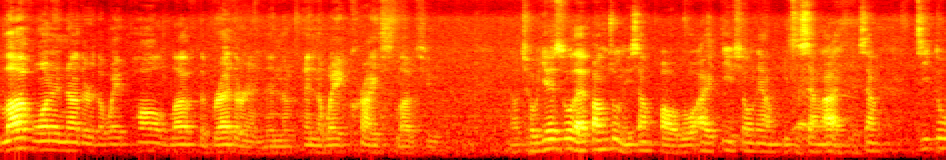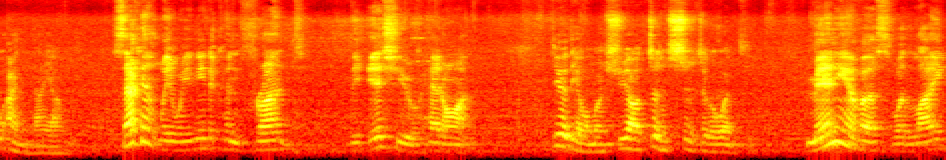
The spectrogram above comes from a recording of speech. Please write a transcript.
love one another the way Paul loved the brethren and the, and the way Christ loves you. 然后求耶稣来帮助你，像保罗爱弟兄那样彼此相爱，也像基督爱你那样。 Secondly, we need to confront the issue head on. 第二点，我们需要正视这个问题。 Many of us would like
